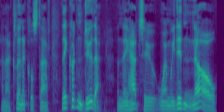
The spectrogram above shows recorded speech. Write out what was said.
and our clinical staff, they couldn't do that. And they had to, when we didn't know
